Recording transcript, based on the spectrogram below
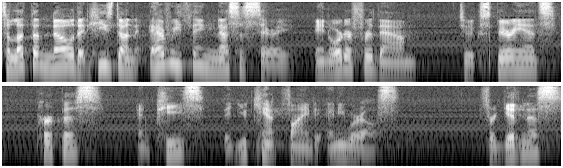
to let them know that He's done everything necessary in order for them to experience purpose and peace that you can't find anywhere else forgiveness.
